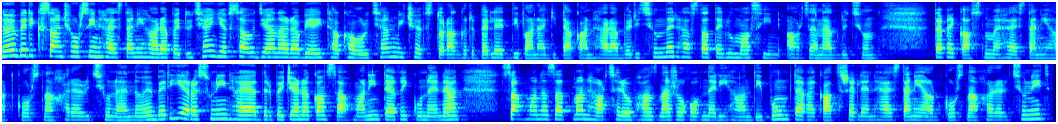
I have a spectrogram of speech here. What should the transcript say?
Նոյեմբերի 24-ին Հայաստանի Հանրապետության եւ Սաուդյան Արաբիայի թագավորության միջև ստորագրվել է դիվանագիտական հարաբերություններ հաստատելու մասին արձանագրություն։ Տեղեկացնում է Հայաստանի արտգործնախարարությունը նոյեմբերի 30-ին հայ-ադրբեջանական սահմանին տեղի կունենան սահմանազատման հարցերով հանձնաժողովների հանդիպում տեղեկացրել են Հայաստանի արտգործնախարարությունից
